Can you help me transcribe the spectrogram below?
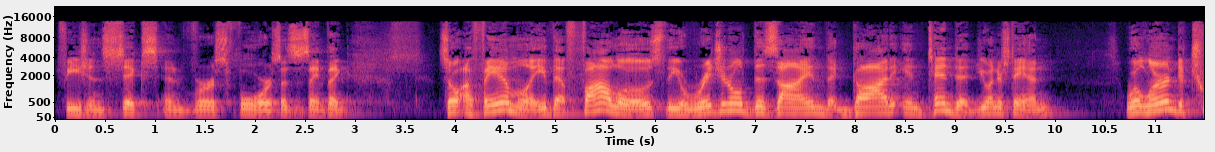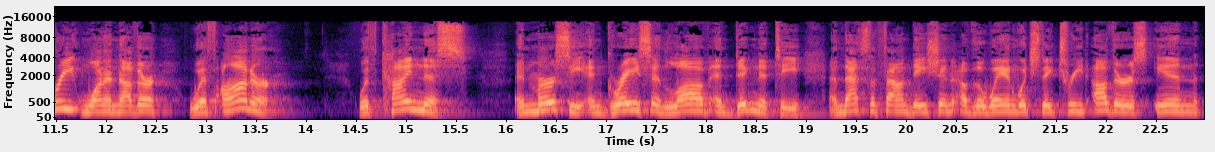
Ephesians 6 and verse 4 says the same thing. So a family that follows the original design that God intended, you understand, will learn to treat one another with honor, with kindness, and mercy and grace and love and dignity. And that's the foundation of the way in which they treat others in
